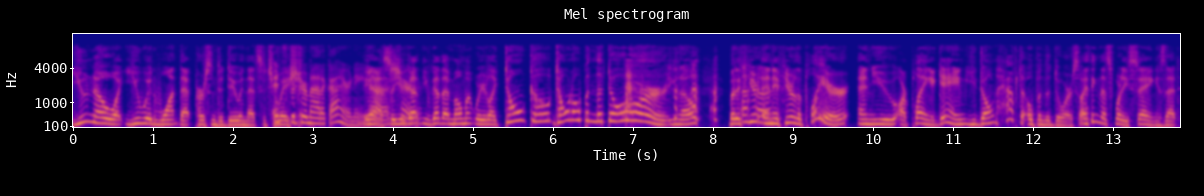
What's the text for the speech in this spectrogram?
you know what you would want that person to do in that situation. It's the dramatic irony. yeah, Yeah, so you've got you've got that moment where you're like, "Don't go, don't open the door," you know. But if you're and if you're the player and you are playing a game, you don't have to open the door. So I think that's what he's saying is that,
